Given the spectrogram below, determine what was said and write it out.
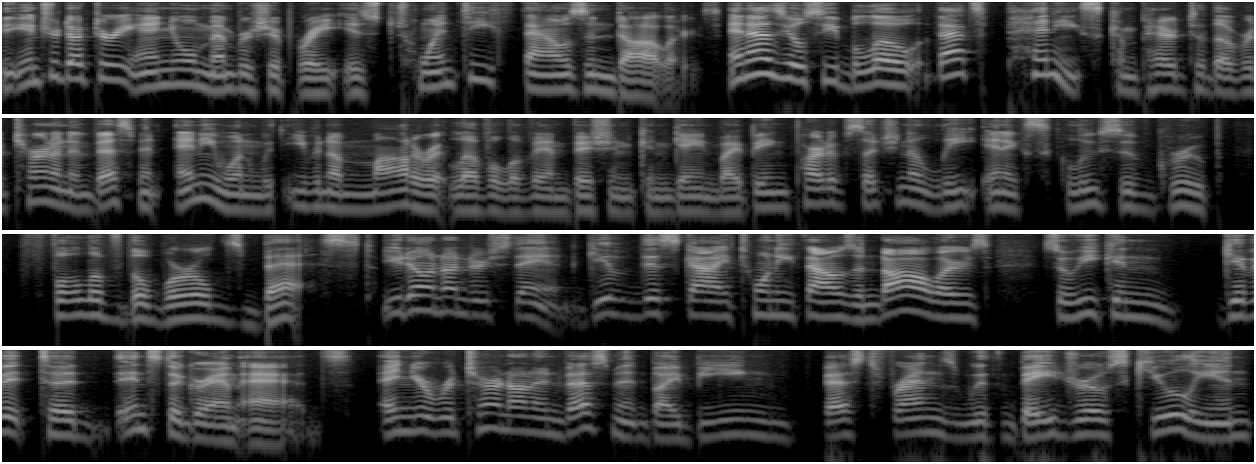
The introductory annual membership rate is $20,000. And as you'll see below, that's pennies compared to the return on investment anyone with even a moderate level of ambition can gain by being part of such an elite and exclusive group full of the world's best. You don't understand. Give this guy $20,000 so he can give it to Instagram ads. And your return on investment by being best friends with Bedros Keuilian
